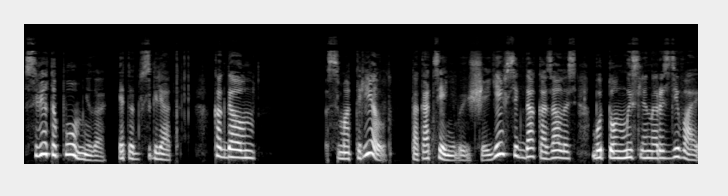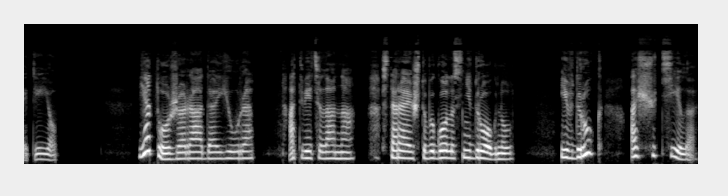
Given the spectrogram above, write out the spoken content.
Света помнила этот взгляд, когда он смотрел так оценивающе, ей всегда казалось, будто он мысленно раздевает ее. «Я тоже рада, Юра», — ответила она, стараясь, чтобы голос не дрогнул, и вдруг ощутила,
